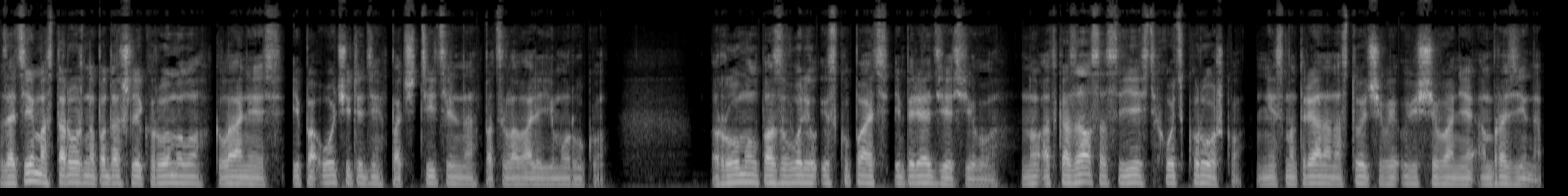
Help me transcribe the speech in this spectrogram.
Затем осторожно подошли к Ромелу, кланяясь, и по очереди почтительно поцеловали ему руку. Ромул позволил искупать и переодеть его, но отказался съесть хоть крошку, несмотря на настойчивые увещевания Амбразина.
